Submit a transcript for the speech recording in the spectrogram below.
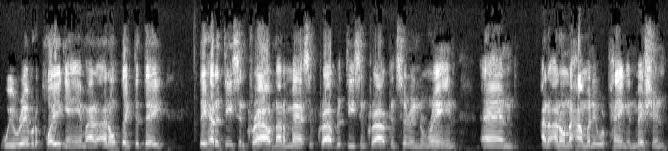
we were able to play a game. I, I don't think that they they had a decent crowd, not a massive crowd, but a decent crowd considering the rain. And I, I don't know how many were paying admission.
